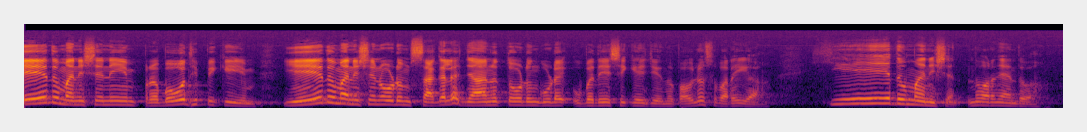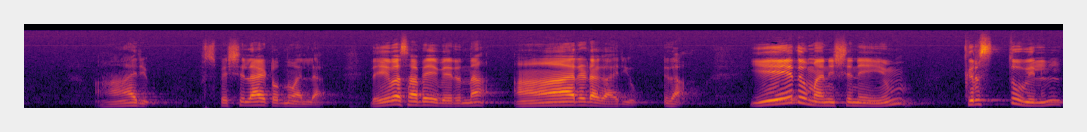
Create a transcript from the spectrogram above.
ഏതു മനുഷ്യനെയും പ്രബോധിപ്പിക്കുകയും ഏതു മനുഷ്യനോടും സകല ജ്ഞാനത്തോടും കൂടെ ഉപദേശിക്കുകയും ചെയ്യുന്നു. പൗലോസ് പറയുക ഏതു മനുഷ്യൻ എന്ന് പറഞ്ഞാൽ എന്തുവാ? ആരും. സ്പെഷ്യലായിട്ടൊന്നുമല്ല. ദൈവസഭയിൽ വരുന്ന ആരുടെ കാര്യവും ഇതാ. ഏതു മനുഷ്യനെയും ക്രിസ്തുവിൽ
